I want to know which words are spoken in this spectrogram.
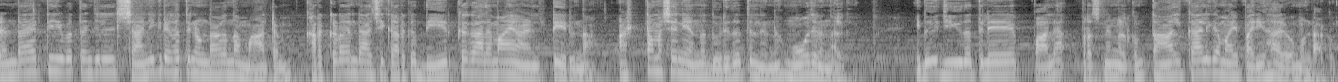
രണ്ടായിരത്തി ഇരുപത്തഞ്ചിൽ ശനിഗ്രഹത്തിനുണ്ടാകുന്ന മാറ്റം കർക്കിടകൻ രാശിക്കാർക്ക് ദീർഘകാലമായി അലട്ടിയിരുന്ന അഷ്ടമശനി എന്ന ദുരിതത്തിൽ നിന്ന് മോചനം നൽകും. ഇത് ജീവിതത്തിലെ പല പ്രശ്നങ്ങൾക്കും താൽക്കാലികമായി പരിഹാരവും ഉണ്ടാക്കും.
